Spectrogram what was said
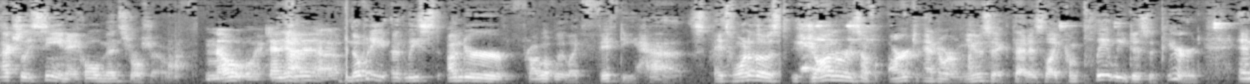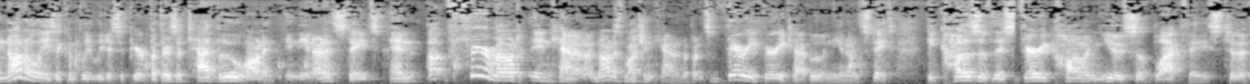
actually seen a whole minstrel show? No, I can't Yeah, nobody at least under probably like 50 has. It's one of those genres of art and or music that is like completely disappeared. And not only is it completely disappeared, but there's a taboo on it in the United States and a fair amount in Canada. Not as much in Canada, but it's very, very taboo in the United States because of this very common use of blackface to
